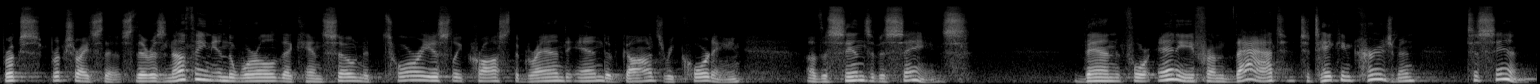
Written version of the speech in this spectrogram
Brooks, Brooks writes this There is nothing in the world that can so notoriously cross the grand end of God's recording of the sins of his saints than for any from that to take encouragement to sin.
